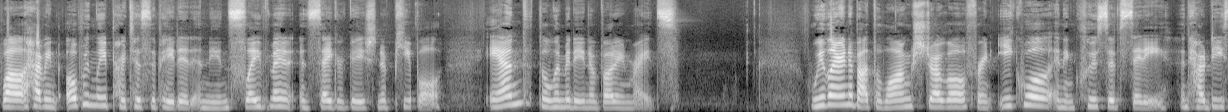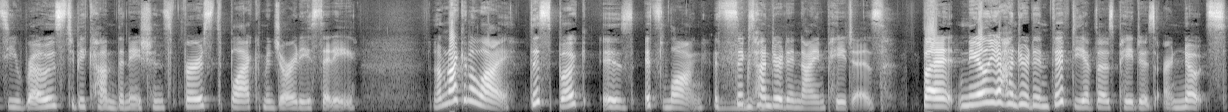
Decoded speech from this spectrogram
while having openly participated in the enslavement and segregation of people, and the limiting of voting rights. We learn about the long struggle for an equal and inclusive city and how DC rose to become the nation's first black majority city. And I'm not going to lie, this book is it's long. It's mm-hmm. 609 pages. But nearly 150 of those pages are notes,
